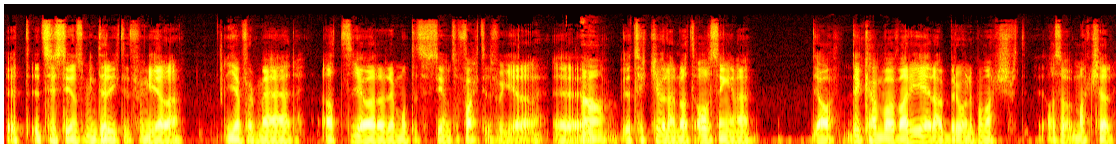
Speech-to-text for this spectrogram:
ett, ett system som inte riktigt fungerar jämfört med att göra det mot ett system som faktiskt fungerar. Eh, Ja. Jag tycker väl ändå att avstängningarna, ja, det kan vara variera beroende på match, alltså matcher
